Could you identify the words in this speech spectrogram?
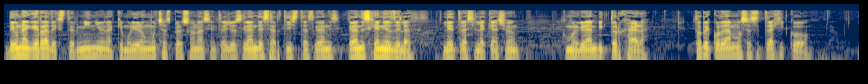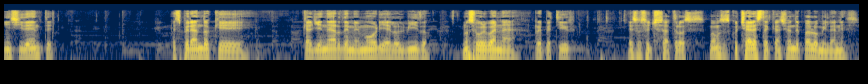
de una guerra de exterminio en la que murieron muchas personas, entre ellos grandes artistas, grandes, grandes genios de las letras y la canción, como el gran Víctor Jara. Todos recordamos ese trágico incidente, esperando que que al llenar de memoria el olvido no se vuelvan a repetir esos hechos atroces. Vamos a escuchar esta canción de Pablo Milanés.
